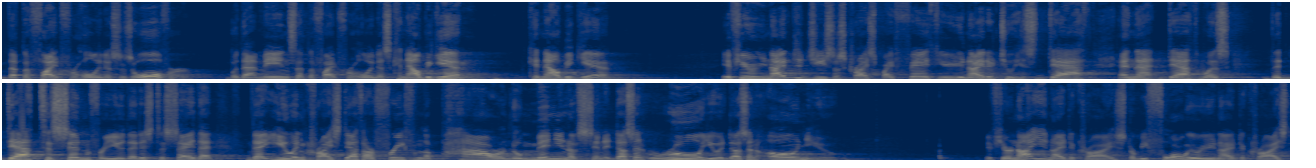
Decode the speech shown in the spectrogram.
that the fight for holiness is over, but that means that the fight for holiness can now begin. Can now begin. If you're united to Jesus Christ by faith, you're united to his death, and that death was the death to sin for you. That is to say, that, that you in Christ's death are free from the power and dominion of sin. It doesn't rule you, it doesn't own you. If you're not united to Christ, or before we were united to Christ,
